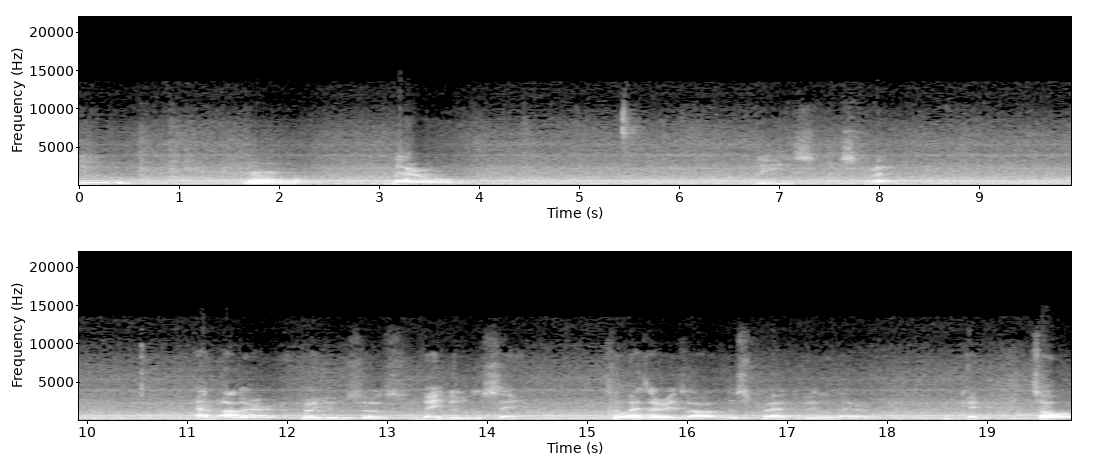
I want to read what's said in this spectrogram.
you narrow these spread. And other producers may do the same. So as a result, the spread will narrow. Okay? So,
